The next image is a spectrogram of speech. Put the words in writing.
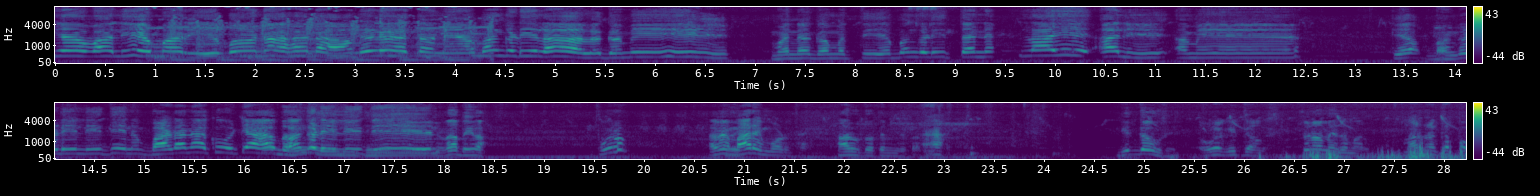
કેવાલી મારી બનાહના મેળે તને બંગડી લાલ ગમી. મને ગમતી બંગડી તને લાઈ આલી અમે. કે બંગડી લીધી ને ભાડાના ખૂટ્યા બંગડી લીધી ને. વાહ ભાઈ વાહ. પૂરું? હવે મારે મોડું થાય. સારું તો તમે હા. ગીત ગાવું છે? હવે ગીત ગાઉં શું નામ છે તમારું? મારું નામ ચપ્પો.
